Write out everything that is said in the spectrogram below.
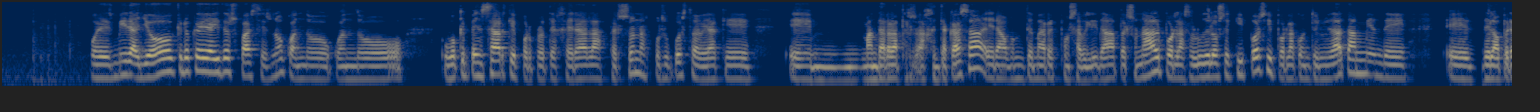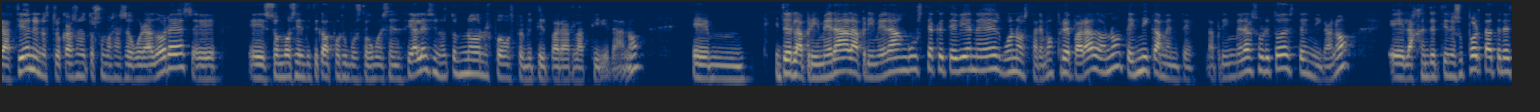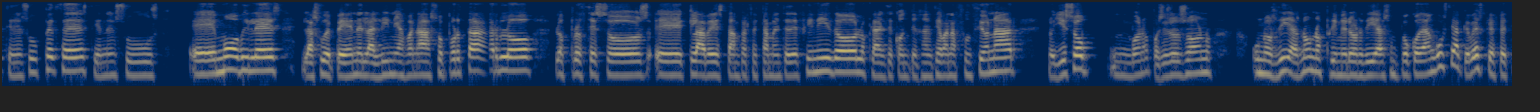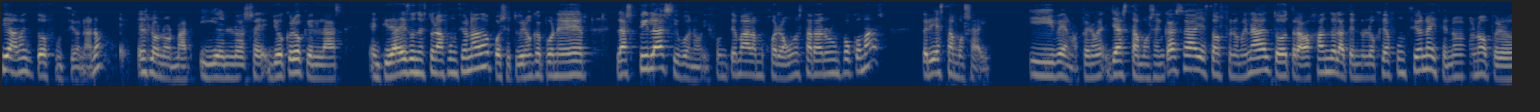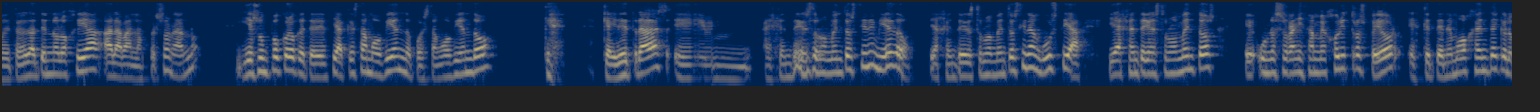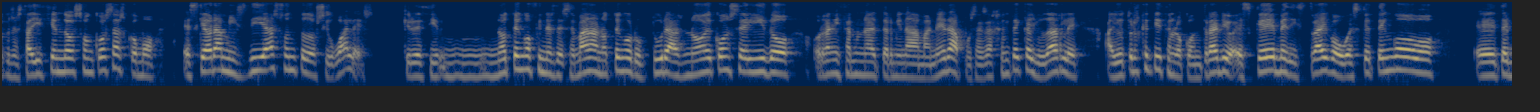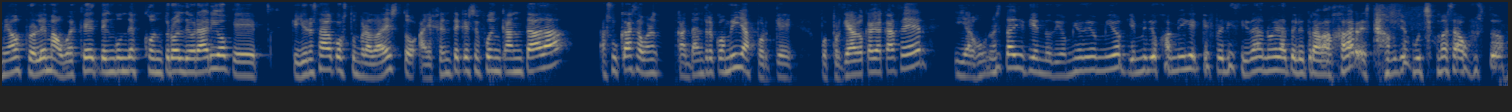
Pues mira, yo creo que hay dos fases, ¿no? Cuando, cuando hubo que pensar que por proteger a las personas, por supuesto, había que eh, mandar a la, gente a casa, era un tema de responsabilidad personal por la salud de los equipos y por la continuidad también de, eh, la operación. En nuestro caso, nosotros somos aseguradores, eh, somos identificados, por supuesto, como esenciales y nosotros no nos podemos permitir parar la actividad, ¿no? Em, entonces, la primera, la primera angustia que te viene es, bueno, estaremos preparados, ¿no? Técnicamente. La primera, sobre todo, es técnica, ¿no? La gente tiene sus portátiles, tiene sus PCs, tienen sus eh, móviles, las VPN, las líneas van a soportarlo, los procesos eh, clave están perfectamente definidos, los planes de contingencia van a funcionar. Y eso, mm, bueno, pues esos son unos días, ¿no? Unos primeros días un poco de angustia que ves que efectivamente todo funciona, ¿no? Es lo normal. Y en los, eh, yo creo que en las entidades donde esto no ha funcionado, pues se tuvieron que poner las pilas y bueno, y fue un tema, a lo mejor algunos tardaron un poco más, pero ya estamos ahí. Y bueno, ya estamos en casa, ya estamos fenomenal, todo trabajando, la tecnología funciona y dice, no, no, pero detrás de la tecnología ahora van las personas, ¿no? Y es un poco lo que te decía, ¿qué estamos viendo? Pues estamos viendo que, que hay detrás, eh, hay gente que en estos momentos tiene miedo, y hay gente que en estos momentos tiene angustia, y hay gente que en estos momentos eh, unos se organizan mejor y otros peor. Es que tenemos gente que lo que nos está diciendo son cosas como, es que ahora mis días son todos iguales. Quiero decir, no tengo fines de semana, no tengo rupturas, no he conseguido organizar de una determinada manera, pues a esa gente hay que ayudarle. Hay otros que te dicen lo contrario, es que me distraigo o es que tengo eh, determinados problemas o es que tengo un descontrol de horario que, que, yo no estaba acostumbrado a esto. Hay gente que se fue encantada a su casa, bueno, encantada entre comillas, porque, pues porque era lo que había que hacer y alguno está diciendo, Dios mío, Dios mío, ¿quién me dijo a mí que qué felicidad no era teletrabajar? Estaba yo mucho más a gusto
